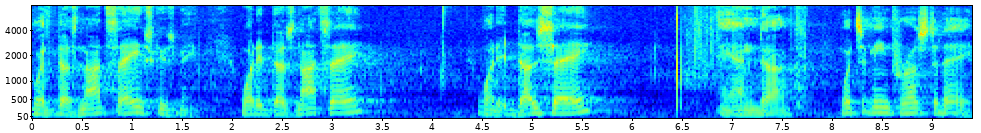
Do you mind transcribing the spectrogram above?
what it does not say, excuse me, what it does not say, what it does say, and uh, what's it mean for us today?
